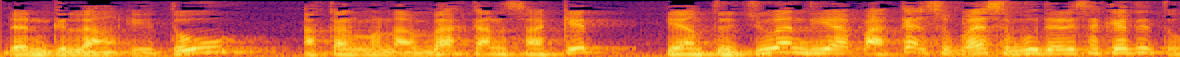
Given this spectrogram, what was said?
Dan gelang itu akan menambahkan sakit yang tujuan dia pakai supaya sembuh dari sakit itu.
